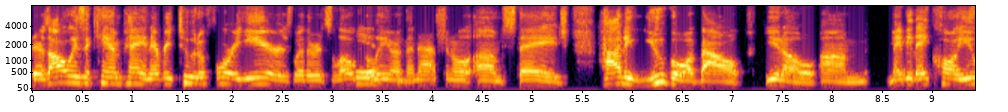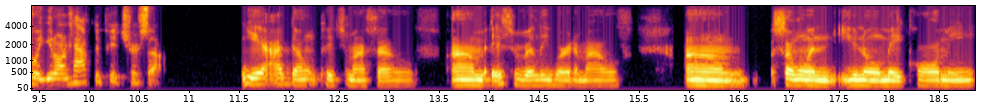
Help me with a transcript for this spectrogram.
there's always a campaign every two to four years, whether it's locally yeah. or on the national um, stage. How do you go about, you know, um, maybe they call you and you don't have to pitch yourself? yeah, I don't pitch myself. Um, it's really word of mouth. Um, someone, you know, may call me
